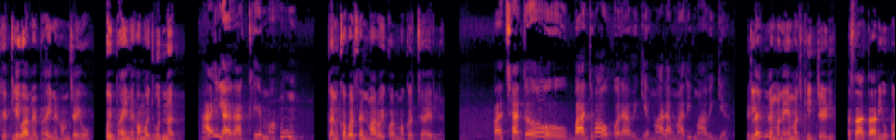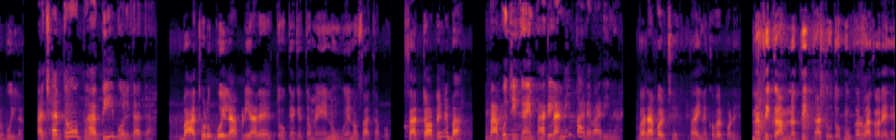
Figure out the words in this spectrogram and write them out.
કેટલી વાર મેં ભાઈને સમજાયો. કોઈ ભાઈને સમજવું જ નથી. હાયલા રાખે, એમાં હું? તને ખબર છે ને, મારો એકવાર મગજ જાય એટલે. પાછા તો બાંધવા ઉપર આવી ગયા, મારા મારીમાં આવી ગયા. એટલે જ ને, મને એમ જ કીચ ચડી. પાછા તારી ઉપર બોલ્યા પાછા તો ભાભી બોલતા હતા. બા થોડુંક બોલ્યા આપણી યારે તો કે કે તમે એનું, એનો સાથ આપો. સાથ તો આપે ને બા? બાપુજી કઈ ભાગલા નહીં પાડે વાડીના. બરાબર છે, ભાઈને ખબર પડે. નથી કામ નથી થતું તો શું કરવા કરે છે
